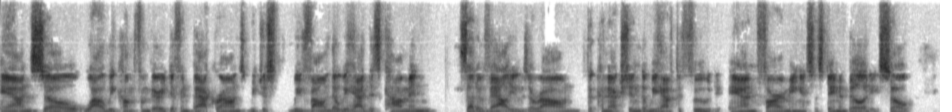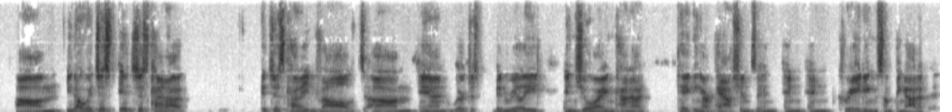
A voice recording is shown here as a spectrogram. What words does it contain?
and so while we come from very different backgrounds, we just we found that we had this common set of values around the connection that we have to food and farming and sustainability. So, um, you know, it just it just kind of it just kind of evolved, um, and we're just been really enjoying kind of taking our passions and, and and creating something out of it.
